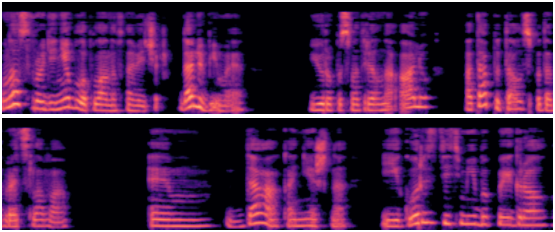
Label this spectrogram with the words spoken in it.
«У нас вроде не было планов на вечер, да, любимая?» Юра посмотрел на Алю, а та пыталась подобрать слова. «Эм, да, конечно, и Егор с детьми бы поиграл,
